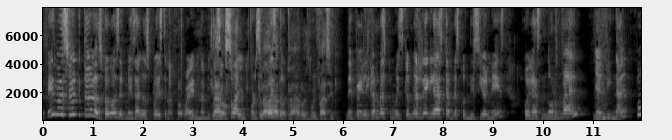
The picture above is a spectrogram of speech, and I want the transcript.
Es más, creo que todos los juegos de mesa los puedes transformar en un ámbito sexual, por supuesto. Claro, claro, es muy fácil. Depende, le cambias como es, cambias reglas, cambias condiciones, juegas normal y al final, pum,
